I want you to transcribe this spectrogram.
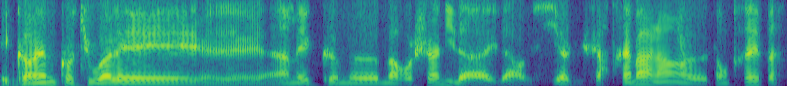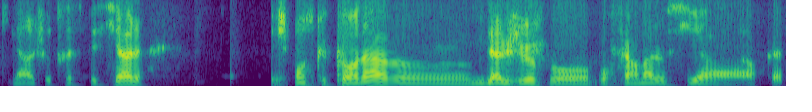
Et quand même, quand tu vois les, un mec comme Marochan, il a, il a réussi à lui faire très mal hein, d'entrée parce qu'il a un jeu très spécial. Et je pense que Corda, euh, il a le jeu pour, pour faire mal aussi à Urkac.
